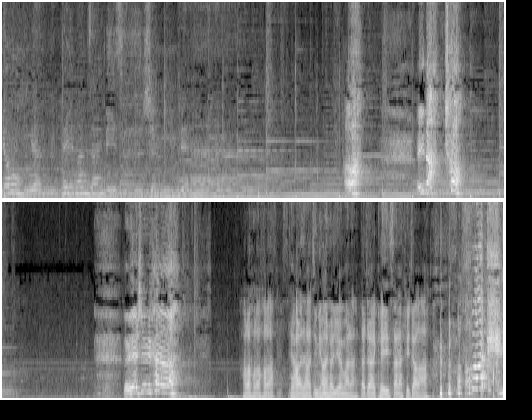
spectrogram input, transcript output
永远陪伴在彼此身边。好了吧，A 大唱，冷月生日快乐！好了好了好了，太好了太好了，今天晚上圆满了，大家可以散了睡觉了啊。Fuck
